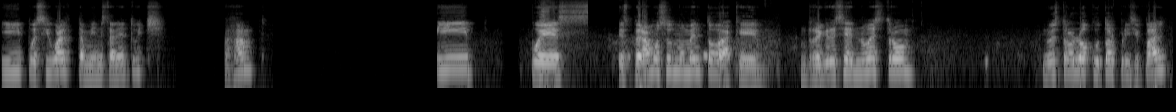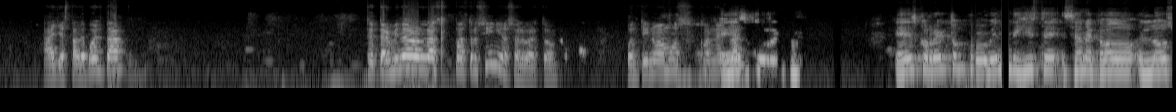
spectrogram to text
Y pues igual también están en Twitch. Ajá. Y pues esperamos un momento a que regrese nuestro nuestro locutor principal. Ah, ya está de vuelta. Se terminaron los patrocinios, Alberto. Continuamos con el. Es correcto. Es correcto, como bien dijiste, se han acabado los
